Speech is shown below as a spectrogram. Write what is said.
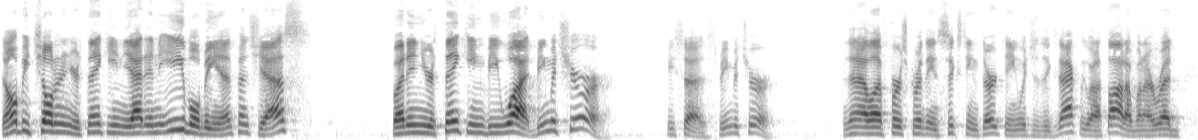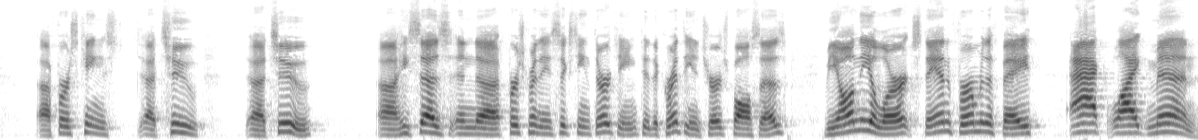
Don't be children in your thinking, yet in evil be infants, yes. But in your thinking be what? Be mature he says. Be mature. And then I love 1 Corinthians 16 13, which is exactly what I thought of when I read uh, 1 Kings uh, 2. Uh, 2. Uh, he says in uh, 1 Corinthians 16 13 to the Corinthian church, Paul says, Be on the alert, stand firm in the faith, act like men.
